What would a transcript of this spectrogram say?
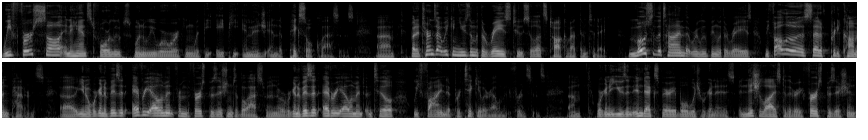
We first saw enhanced for loops when we were working with the AP image and the pixel classes, um, but it turns out we can use them with arrays too, so let's talk about them today. Most of the time that we're looping with arrays, we follow a set of pretty common patterns. Uh, you know, we're going to visit every element from the first position to the last one, or we're going to visit every element until we find a particular element, for instance. Um, we're going to use an index variable, which we're going to initialize to the very first position,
